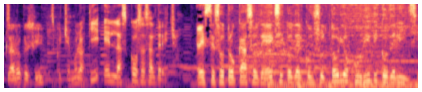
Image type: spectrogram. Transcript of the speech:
claro que sí. Escuchémoslo aquí en Las Cosas al Derecho. Este es otro caso de éxito del consultorio jurídico del INSI.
